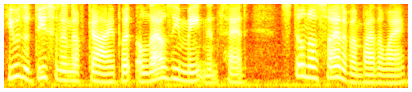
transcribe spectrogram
He was a decent enough guy, but a lousy maintenance head. Still no sign of him, by the way.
